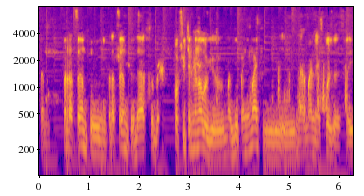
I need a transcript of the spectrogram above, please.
там, проценты, не проценты, да, чтобы общую терминологию могли понимать и нормально использовать свои,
